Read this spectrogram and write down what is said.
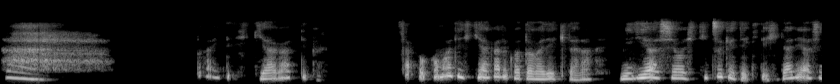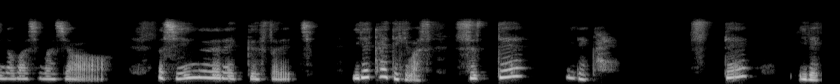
はぁ、吐いて引き上がってくる。さあ、ここまで引き上がることができたら、右足を引きつけてきて、左足伸ばしましょう。シングルレッグストレッチ。入れ替えていきます。吸って、入れ替え。吸って、入れ替え。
